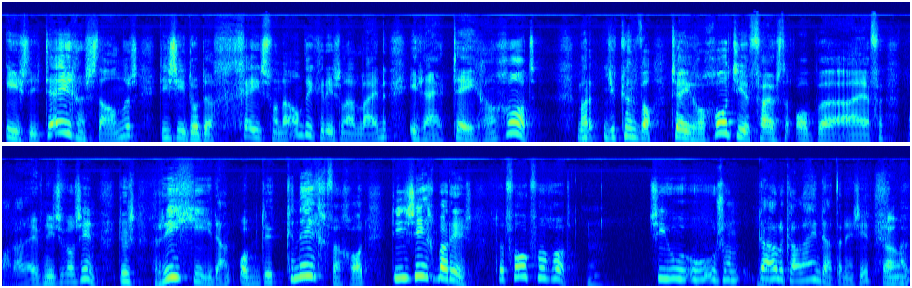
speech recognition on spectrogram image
is die tegenstanders, die zich door de geest van de antichrist laten leiden, is eigenlijk tegen God. Maar je kunt wel tegen God je vuisten opheffen, maar dat heeft niet zoveel zin. Dus richt je je dan op de knecht van God, die zichtbaar is, dat volk van God. Ja. Zie hoe, hoe, hoe zo'n duidelijke lijn dat erin zit? Ja, Maar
